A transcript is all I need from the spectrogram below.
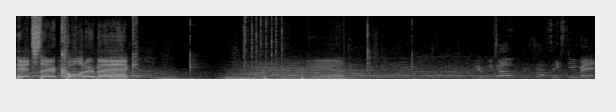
It's their quarterback. Here we go. 60 red.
